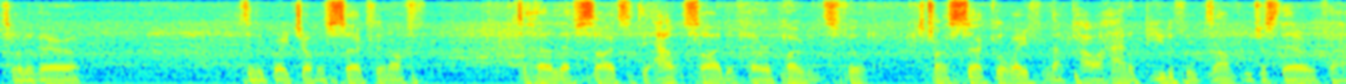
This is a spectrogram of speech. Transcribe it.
So Oliveira did a great job of circling off to her left side, to the outside of her opponent's foot. She's trying to circle away from that power hand. A beautiful example just there of that.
